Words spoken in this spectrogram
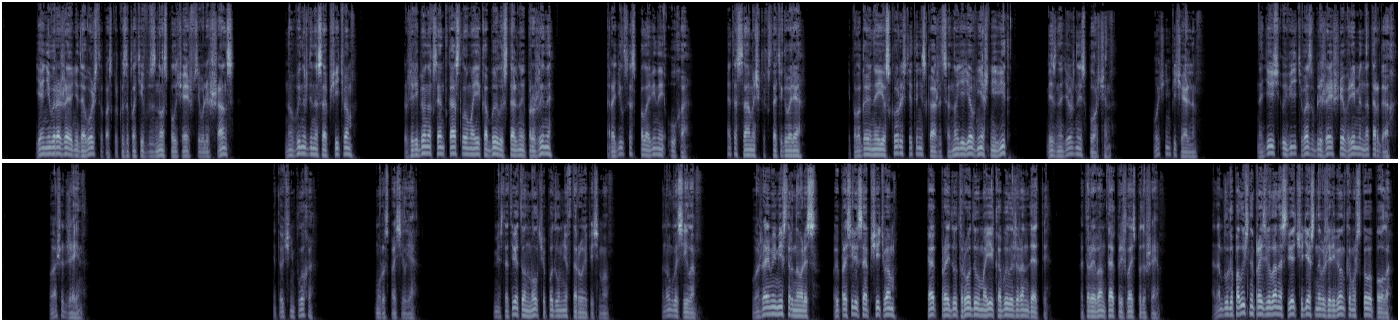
я не выражаю недовольства, поскольку, заплатив взнос, получаешь всего лишь шанс, но вынуждена сообщить вам, что жеребенок Сент-Касла у моей кобылы стальной пружины родился с половиной уха. Это самочка, кстати говоря, и, полагаю, на ее скорость это не скажется, но ее внешний вид безнадежно испорчен. Очень печально. Надеюсь увидеть вас в ближайшее время на торгах. Ваша Джейн. «Это очень плохо?» — Мура спросил я. Вместо ответа он молча подал мне второе письмо. Оно гласило. «Уважаемый мистер Ноллес, вы просили сообщить вам как пройдут роды у моей кобылы Жерандетты, которая вам так пришлась по душе. Она благополучно произвела на свет чудесного жеребенка мужского пола,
